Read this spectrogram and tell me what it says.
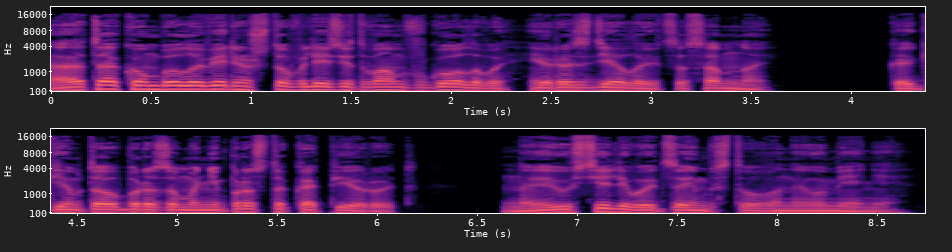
А так он был уверен, что влезет вам в головы и разделается со мной. Каким-то образом он не просто копирует, но и усиливает заимствованные умения.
